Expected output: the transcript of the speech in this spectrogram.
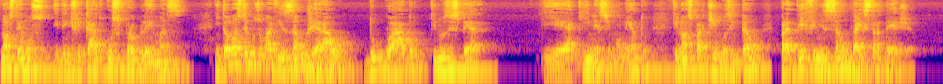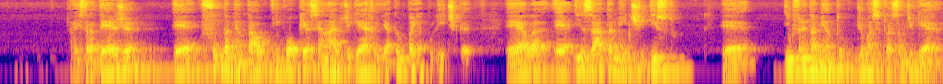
Nós temos identificado os problemas. Então, nós temos uma visão geral do quadro que nos espera. E é aqui nesse momento que nós partimos então para a definição da estratégia. A estratégia é fundamental em qualquer cenário de guerra e a campanha política ela é exatamente isto, é enfrentamento de uma situação de guerra.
